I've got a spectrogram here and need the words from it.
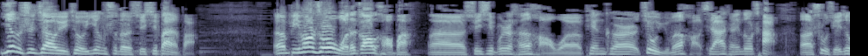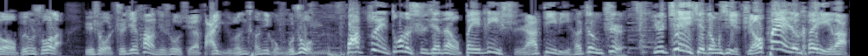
应试教育就有应试的学习办法。呃，比方说我的高考吧，呃，学习不是很好，我偏科就语文好，其他成绩都差，呃，数学就不用说了。于是我直接放弃数学，把语文成绩巩固住，花最多的时间呢，我背历史啊、地理和政治，因为这些东西只要背就可以了，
